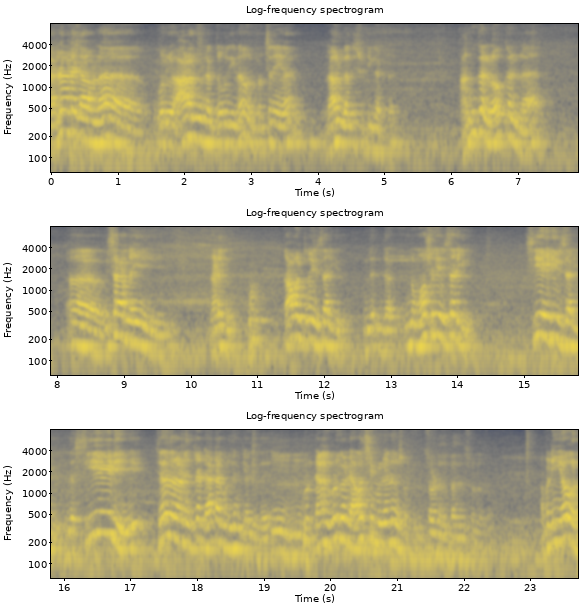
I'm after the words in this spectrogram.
கர்நாடகாவில் ஒரு ஆனந்தங்கிற தொகுதியில் ஒரு பிரச்சனையை ராகுல் காந்தி சுட்டி காட்டுறாரு அங்கே லோக்கலில் விசாரணை நடக்குது. காவல்துறை விசாரிக்குது. இந்த இந்த இந்த மோசடியை விசாரிக்குது. சிஐடி விசாரிக்குது. இந்த சிஐடி தேர்தல் ஆணையத்தை டேட்டா கொடுக்குன்னு கேட்குது. நாங்கள் கொடுக்க வேண்டிய அவசியம் இல்லைன்னு சொல்லுது சொல்றது பதில் சொல்லுது அப்போ நீங்கள் ஒரு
